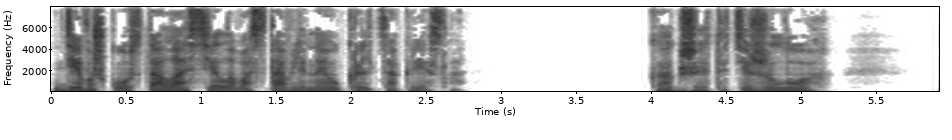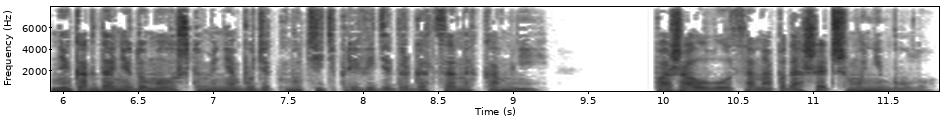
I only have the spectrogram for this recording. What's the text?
девушка устала села в оставленное у крыльца кресло. Как же это тяжело. Никогда не думала, что меня будет мутить при виде драгоценных камней. Пожаловалась она подошедшему Небулу.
